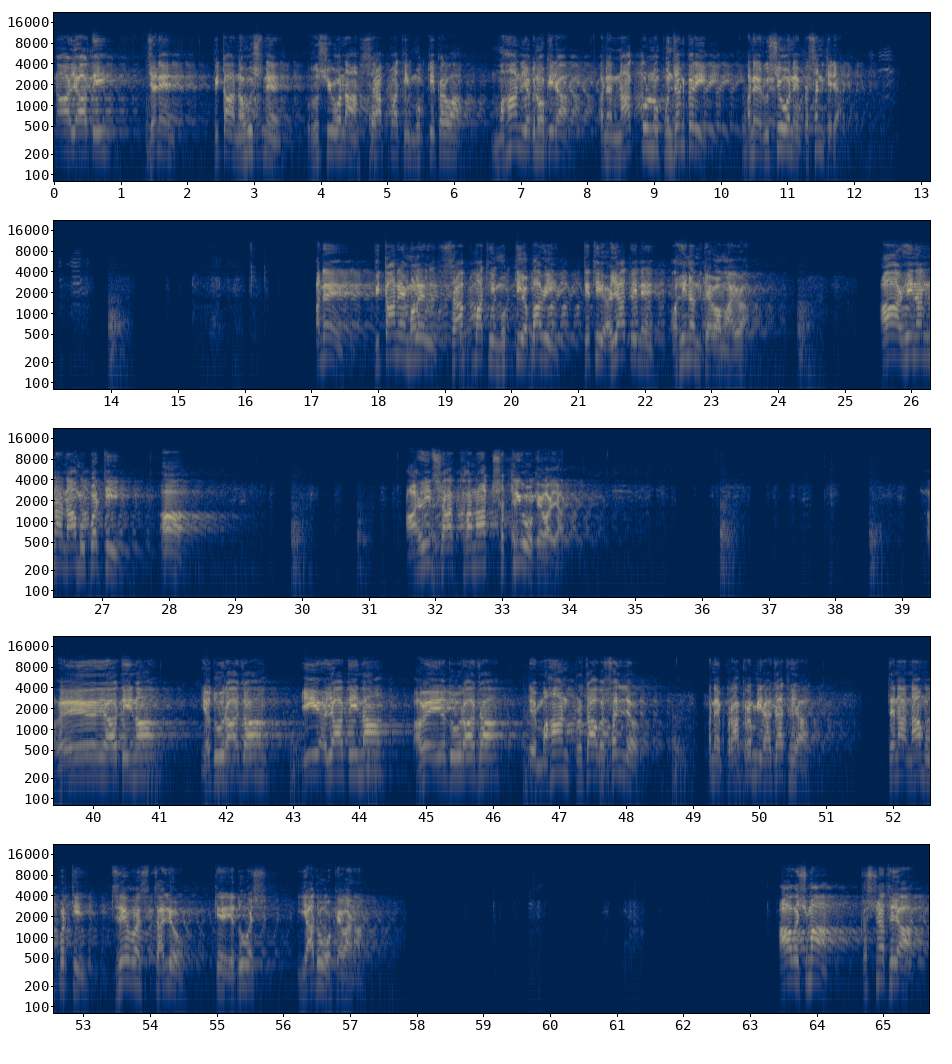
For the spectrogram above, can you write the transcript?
નાયાતિ પિતા નહુષને ઋષિઓના શ્રાપમાંથી મુક્તિ કરવા મહાન યજ્ઞો કર્યા અને નાગકુળનું પૂજન કરી અને ઋષિઓને પ્રસન્ન કર્યા. અને પિતાને મળેલ શ્રાપમાંથી મુક્તિ અપાવી તેથી અયાતિને અહિનંદ કહેવામાં આવ્યા. આ અહિનંદના નામ ઉપરથી આ આહિર શાખાના ક્ષત્રિયો કહેવાયા. હવે યાતિના યદુ રાજા ઈ અયાતિના હવે યદુ રાજા તે મહાન પ્રજાવસલ્ય અને પરાક્રમી રાજા થયા. તેના નામ ઉપરથી જે વંશ ચાલ્યો તે યદુવંશ યાદવો કહેવાના. આ વશમાં કૃષ્ણ થયા.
